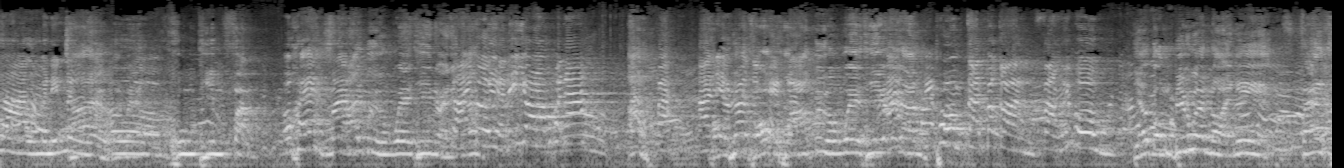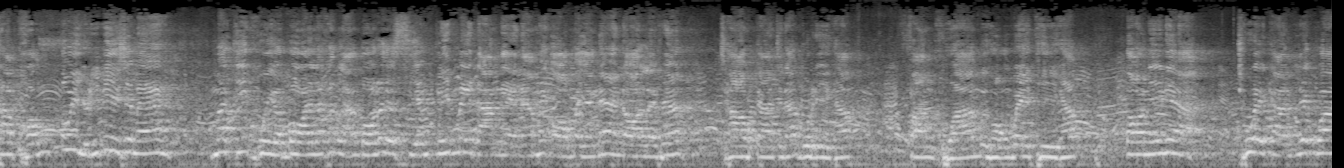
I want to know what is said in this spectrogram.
ซาๆลงมานิดนึงใช่อะเอแหวนอคุมทีมฝั่งโอเคมาซ้ายมือของเวทีหน่อยนะซ้ายมืออย่าได้ยอมเขานะอะไปอะเดี๋ยวเราจะขอแข่งขกัวานมือของเวทีก็แล้วกันพี่ภูมิจัดมาก่อนฝั่งพี่ภูมิ เดี๋ยวต้องบิ้วกั นี่แฟนคลับของตุ้ยอยู่ที่นี่ใช่ไหมเมื่อกี้คุยกับบอยแล้วข้างหลังบอกถ้าเกิดเสียงกรี๊ดไม่ดังเนี่ยนะไม่ออกมาอย่างแน่นอนเลยเพราะฉะนั้นชาวกาญจนบุรีครับฝั่งขวามือของเวทีครับ ตอนนี้เนี่ยช่วยกันเรียกว่า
